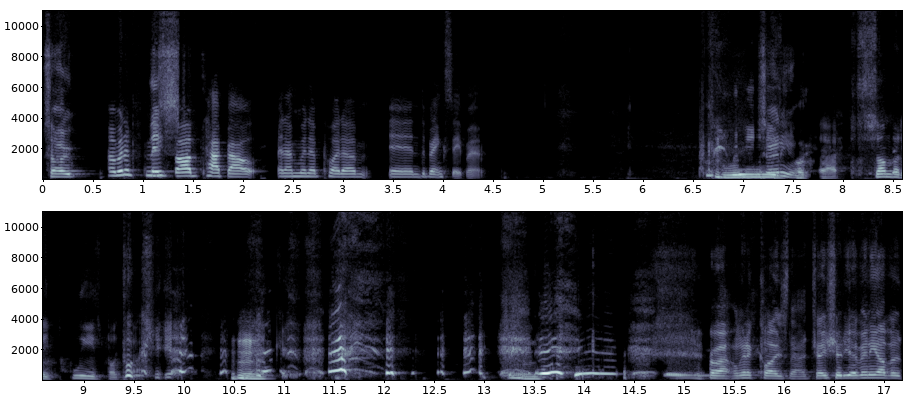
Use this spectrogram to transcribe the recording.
So I'm gonna make This- Bob tap out, and I'm gonna put him in the bank statement. Please anyway. book that. Somebody, please book book that. it. All right, I'm going to close now. Jay, should you have any other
